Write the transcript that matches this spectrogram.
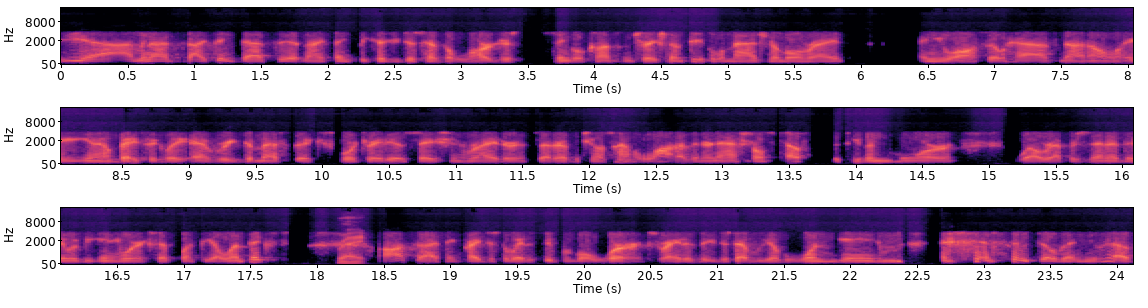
Yeah, I mean, I I think that's it, and I think because you just have the largest single concentration of people imaginable, right? And you also have not only you know basically every domestic sports radio station writer, et cetera, but you also have a lot of international stuff that's even more well represented than it would be anywhere except like the Olympics. Right. Also, I think probably just the way the Super Bowl works, right, is that you just have you have one game, and until then you have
